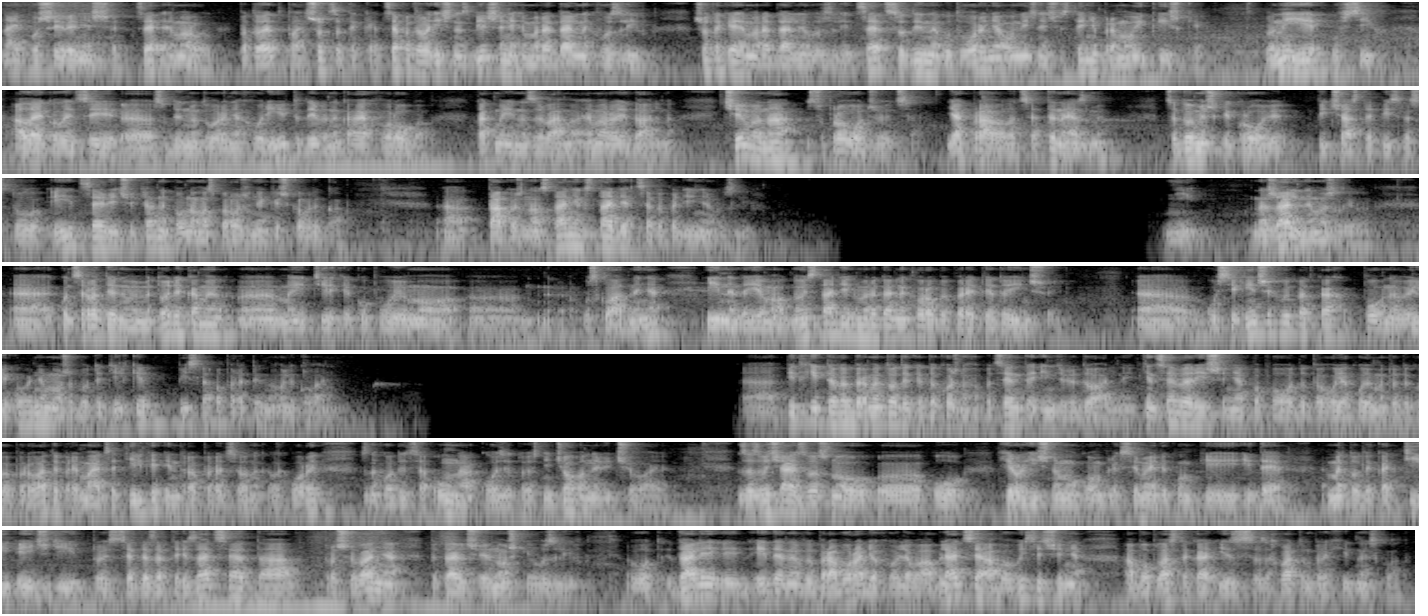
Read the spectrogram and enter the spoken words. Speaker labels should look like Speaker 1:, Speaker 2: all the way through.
Speaker 1: Найпоширеніше це геморой. Що це таке? Це патологічне збільшення геморроїдальних вузлів. Що таке геморроїдальні вузлі? Це судинне утворення у нижній частині прямої кишки. Вони є у всіх. Але коли ці е, судинні утворення хворіють, тоді виникає хвороба. Так ми її називаємо геморроїдальна. Чим вона супроводжується? Як правило, це тенезми, це домішки крові під час та після стулу, і це відчуття неповного спороження кишковика. Е, Також на останніх стадіях це випадіння вузлів. Ні, на жаль, неможливо. Е, Консервативними методиками е, ми тільки купуємо ускладнення і не даємо одної стадії геморроїдальної хвороби перейти до іншої. Е, У всіх інших випадках повне вилікування може бути тільки після оперативного лікування. Е, Підхід та вибір методики до кожного пацієнта індивідуальний. Кінцеве рішення по поводу того, якою методикою оперувати, приймається тільки інтраопераційно, коли хворий знаходиться у наркозі, тобто нічого не відчуває. Зазвичай за основу е, у хірургічному комплексі медикум і йде методика THD, тобто це дезартеризація та прошивання питаючої ножки вузлів. От. Далі йде на вибір або радіохвильова абляція, або висічення, або пластика із захватом перехідної складки.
